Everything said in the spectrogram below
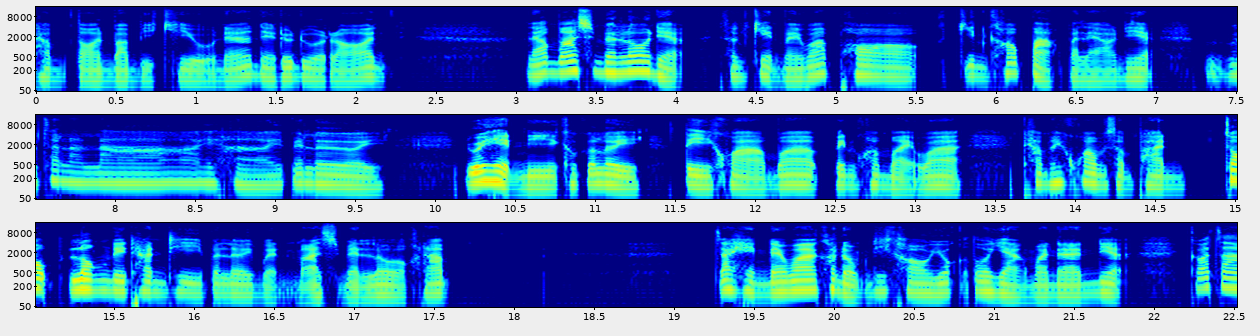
ทำตอนบาร์บีคิวนะ ในฤดูร้อน แล้วมาร์ชเมลโล่เนี่ย สังเกตไหมว่าพอ กินเข้าปากไปแล้วเนี่ย มันก็จะละลายหายไปเลย ด้วยเหตุนี้เขาก็เลยตีความว่าเป็นความหมายว่าทำให้ความสัมพันธ์จบลงในทันทีไปเลยเหมือนมาร์ชเมลโล่ครับ จะเห็นได้ว่าขนมที่เขายกตัวอย่างมานั้นเนี่ย ก็จะ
